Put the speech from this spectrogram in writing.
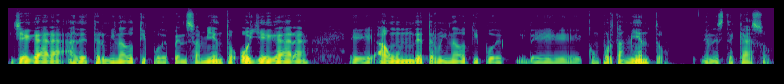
llegara a determinado tipo de pensamiento o llegara eh, a un determinado tipo de, de comportamiento, en este caso.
